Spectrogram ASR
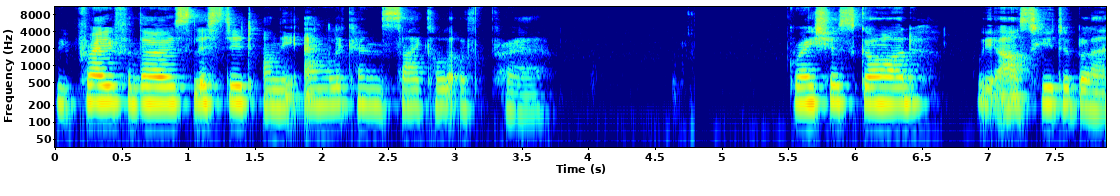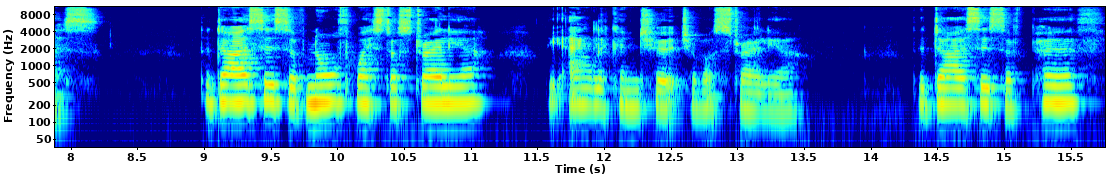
We pray for those listed on the Anglican cycle of prayer. Gracious God, we ask you to bless the Diocese of North West Australia, the Anglican Church of Australia, the Diocese of Perth,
